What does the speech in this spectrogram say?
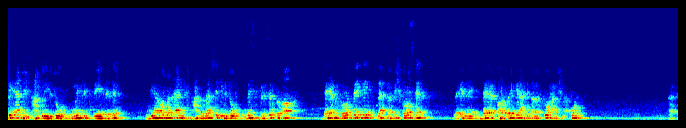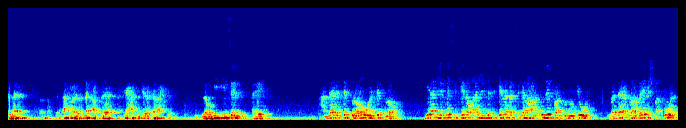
جه antigen عنده epitope ومسك في receptor وجه another antigen عنده نفس ال epitope ومسك في receptor آخر ده يعمل cross linking لا مفيش cross هنا لأن الدايرة الكهربائيه كده هتبقى مفتوحة مش مقفولة. السلام أحمد لا أصل في حد كده سرح كده. لو دي B cell أهي. عندها receptor أهو و receptor أهو. دي أنجل مسك هنا وانجل مسك هنا بس كانوا على two different molecules الدايره الكهربائيه مش مقفوله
